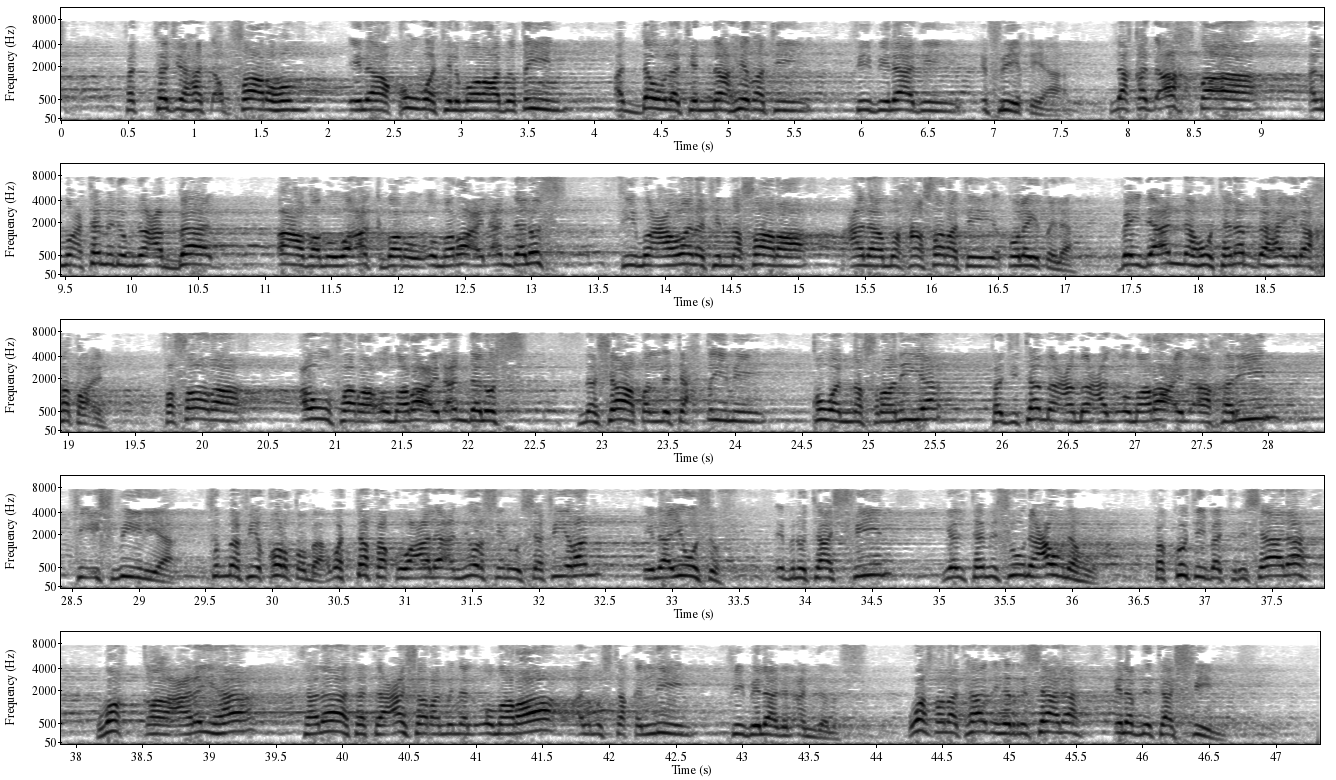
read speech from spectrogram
فاتجهت أبصارهم إلى قوة المرابطين الدولة الناهضة في بلاد إفريقيا. لقد أخطأ المعتمد بن عباد أعظم وأكبر أمراء الأندلس في معاونة النصارى على محاصرة طليطلة بيد أنه تنبه إلى خطئه فصار أوفر أمراء الأندلس نشاطا لتحطيم قوى النصرانية فاجتمع مع الأمراء الآخرين في إشبيليا ثم في قرطبة واتفقوا على أن يرسلوا سفيرا إلى يوسف ابن تاشفين يلتمسون عونه. فكتبت رسالة وقع عليها ثلاثة عشر من الأمراء المستقلين في بلاد الأندلس. وصلت هذه الرسالة إلى ابن تاشفين.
